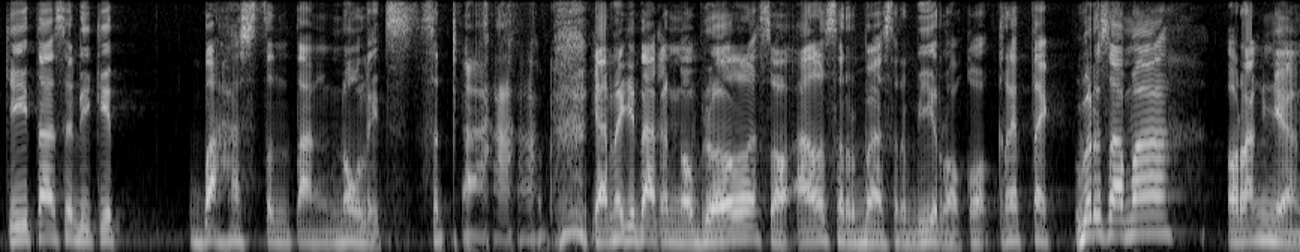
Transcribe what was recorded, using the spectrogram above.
Kita sedikit bahas tentang knowledge. Sedap. Karena kita akan ngobrol soal serba-serbi rokok kretek. Bersama orang yang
